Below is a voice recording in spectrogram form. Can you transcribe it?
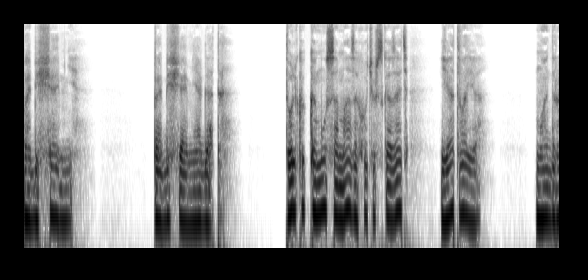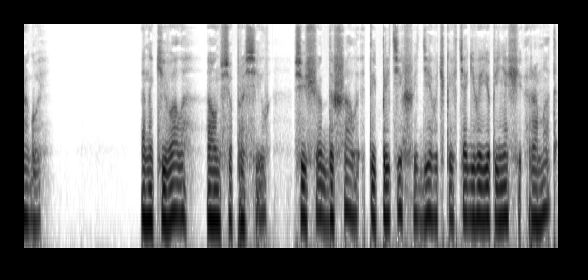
Пообещай мне». Пообещай мне, Агата. Только кому сама захочешь сказать «Я твоя, мой дорогой». Она кивала, а он все просил, все еще дышал этой притихшей девочкой, втягивая ее пьянящий аромат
